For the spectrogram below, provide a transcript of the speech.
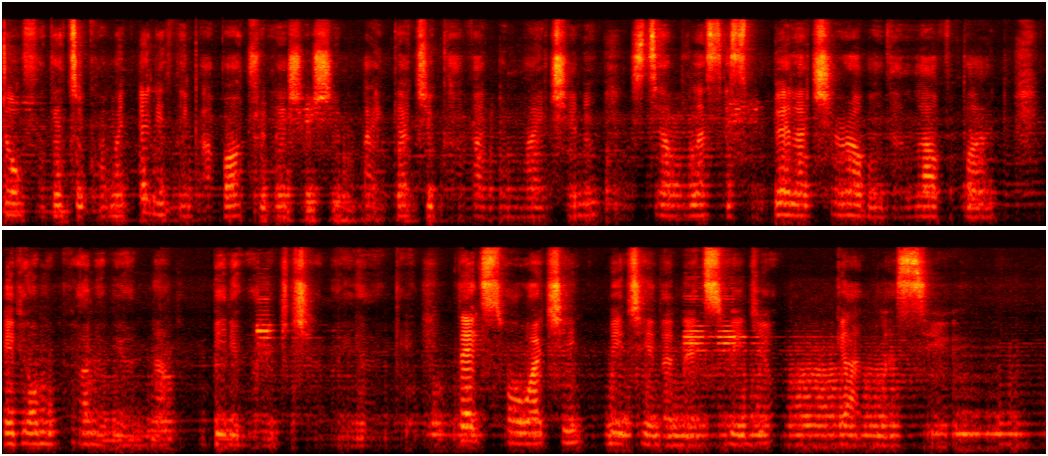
Don't forget to comment anything about relationship. I got you covered on my channel. Stay blessed. It's Bellah Kirabo, the love band. If you're mukwano byonna, biri wano ku channel yange. Thanks for watching. Meet you in the next video. God bless you.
